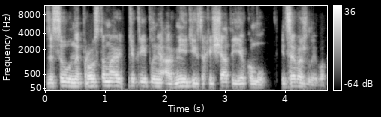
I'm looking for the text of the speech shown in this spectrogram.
ЗСУ не просто мають укріплення, а вміють їх захищати є кому. І це важливо.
